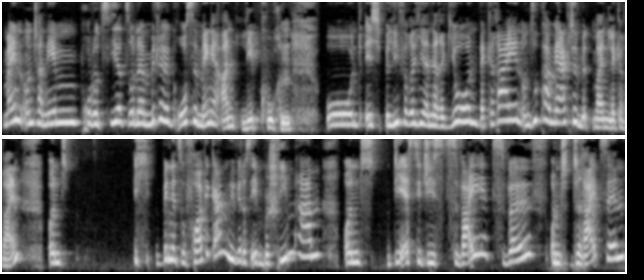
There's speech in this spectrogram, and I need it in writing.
mein Unternehmen produziert so eine mittelgroße Menge an Lebkuchen. Und ich beliefere hier in der Region Bäckereien und Supermärkte mit meinen Leckereien. Und ich bin jetzt so vorgegangen, wie wir das eben beschrieben haben. Und die SDGs 2, 12 und 13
